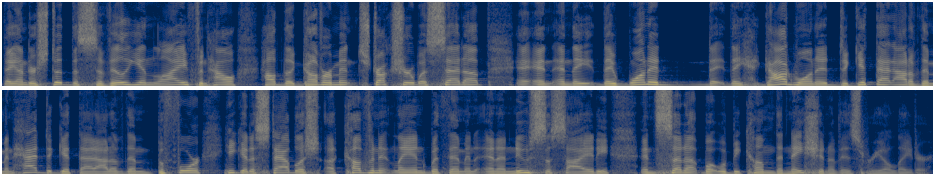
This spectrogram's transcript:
they understood the civilian life and how, how the government structure was set up, and, and they, they wanted they, they, God wanted to get that out of them and had to get that out of them before he could establish a covenant land with them and, and a new society and set up what would become the nation of Israel later.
